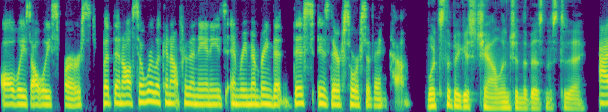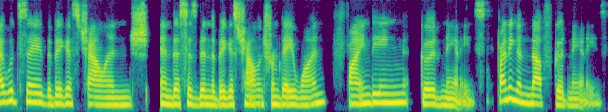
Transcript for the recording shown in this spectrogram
always, always first. But then also we're looking out for the nannies and remembering that this is their source of income. What's the biggest challenge in the business today? I would say the biggest challenge, and this has been the biggest challenge from day one finding good nannies, finding enough good nannies.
